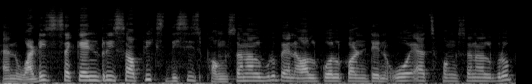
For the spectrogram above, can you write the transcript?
And what is secondary suffix? This is functional group and alcohol contain OH functional group.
